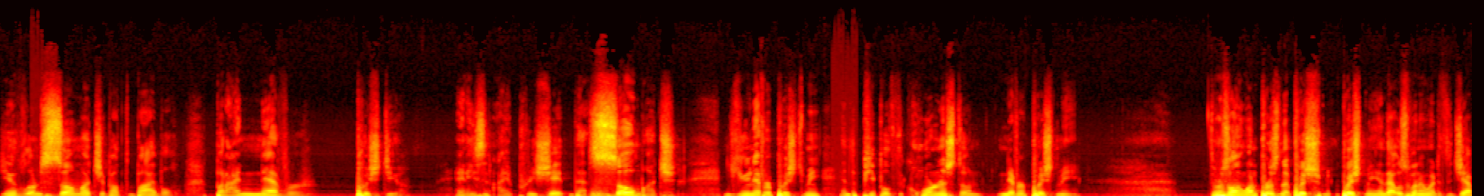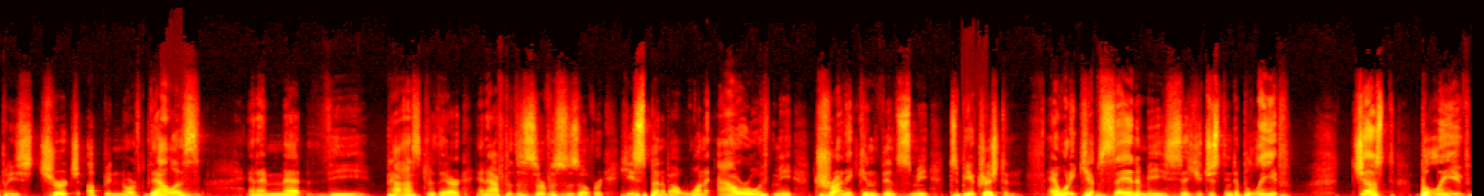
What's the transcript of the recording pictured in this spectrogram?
You've learned so much about the Bible, but I never pushed you. And he said, I appreciate that so much. You never pushed me, and the people of the cornerstone never pushed me. There was only one person that pushed me, pushed me, and that was when I went to the Japanese church up in North Dallas, and I met the pastor there. And after the service was over, he spent about one hour with me trying to convince me to be a Christian. And what he kept saying to me, he says, "You just need to believe, just believe,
